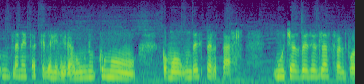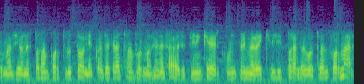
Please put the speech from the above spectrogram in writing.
un planeta que le genera a uno como, como un despertar. Muchas veces las transformaciones pasan por Plutón y acuérdense que las transformaciones a veces tienen que ver con primero hay crisis para luego transformar.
